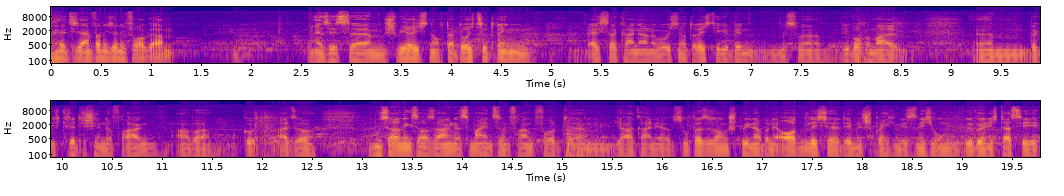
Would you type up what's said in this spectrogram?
hält sich einfach nicht an die Vorgaben. Es ist ähm, schwierig, noch da durchzudringen. Ehrlich gesagt, keine Ahnung, ob ich noch der Richtige bin. Müssen wir die Woche mal ähm, wirklich kritisch hinterfragen. Aber gut, also muss allerdings auch sagen, dass Mainz und Frankfurt ähm, ja keine Supersaison spielen, aber eine ordentliche. Dementsprechend ist es nicht ungewöhnlich, dass sie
